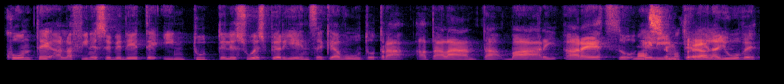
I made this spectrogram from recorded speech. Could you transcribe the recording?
Conte alla fine se vedete in tutte le sue esperienze che ha avuto tra Atalanta, Bari, Arezzo Massimo e l'Inter e la Juve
